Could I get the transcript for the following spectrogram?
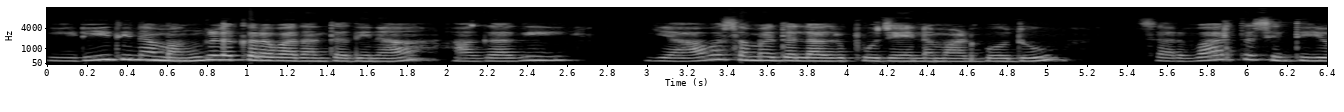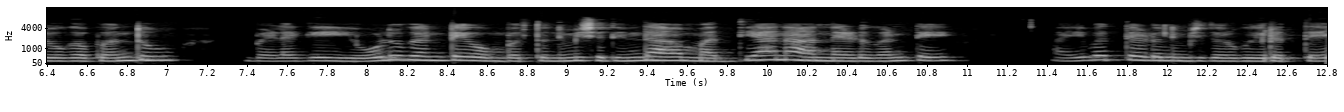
ಇಡೀ ದಿನ ಮಂಗಳಕರವಾದಂಥ ದಿನ. ಹಾಗಾಗಿ ಯಾವ ಸಮಯದಲ್ಲಾದರೂ ಪೂಜೆಯನ್ನು ಮಾಡ್ಬೋದು. ಸರ್ವಾರ್ಥ ಸಿದ್ಧಿ ಯೋಗ ಬಂದು ಬೆಳಗ್ಗೆ ಏಳು ಗಂಟೆ ಒಂಬತ್ತು ನಿಮಿಷದಿಂದ ಮಧ್ಯಾಹ್ನ ಹನ್ನೆರಡು ಗಂಟೆ ಐವತ್ತೆರಡು ನಿಮಿಷದವರೆಗೂ ಇರುತ್ತೆ.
